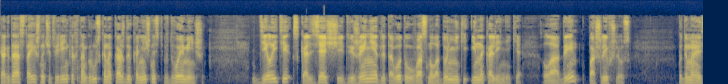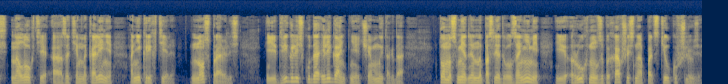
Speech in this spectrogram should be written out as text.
«Когда стоишь на четвереньках, нагрузка на каждую конечность вдвое меньше. Делайте скользящие движения, для того-то у вас на ладоннике и на коленнике. Лады, пошли в шлюз». Поднимаясь на локти, а затем на колени, они кряхтели, но справились. И двигались куда элегантнее, чем мы тогда. Томас медленно последовал за ними и рухнул, запыхавшись на подстилку в шлюзе.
